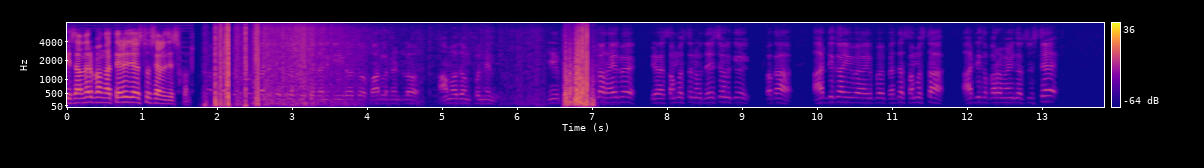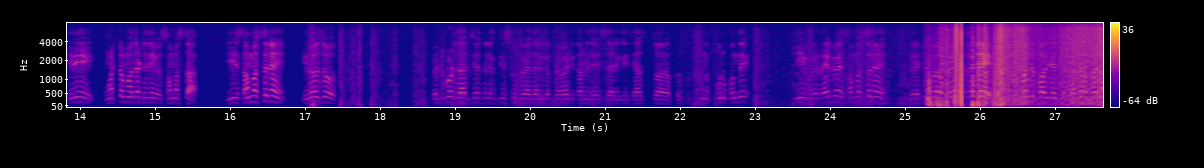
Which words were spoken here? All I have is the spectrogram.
ఈ సందర్భంగా తెలియజేస్తూ సెలవు తీసుకుంటాం ఈరోజు పార్లమెంట్లో ఆమోదం పొందింది ఈ పార్లమెంట్లో రైల్వే సంస్థను దేశానికి ఒక ఆర్థిక పెద్ద సంస్థ ఆర్థిక పరమైన చూస్తే ఇది మొట్టమొదటిది సంస్థ. ఈ సంస్థని ఈరోజు పెట్టుబడిదారు చేతులకు తీసుకుపోయేదానికి ప్రైవేటీకరణ చేసేదానికి చేస్తూ పూనుకుంది ఈ రైల్వే సంస్థని పెట్టుబడిపోయినా కానీ ఇబ్బంది పాలు చేసే ప్రజలపైన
